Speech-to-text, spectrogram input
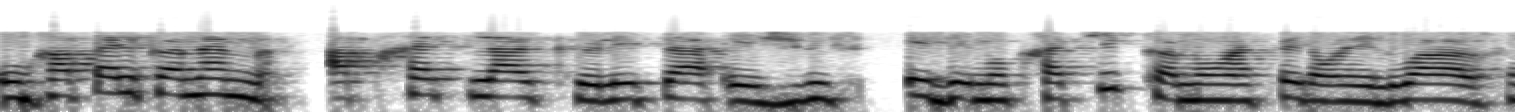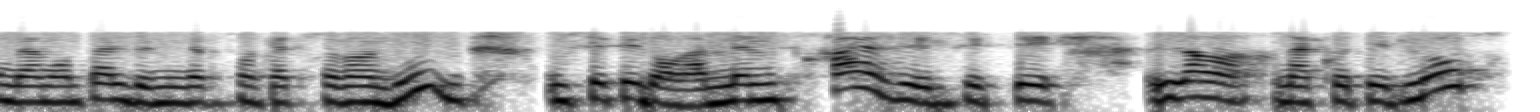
on rappelle quand même après cela que l'État est juif et démocratique, comme on a fait dans les lois fondamentales de 1992, où c'était dans la même phrase et c'était l'un à côté de l'autre.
